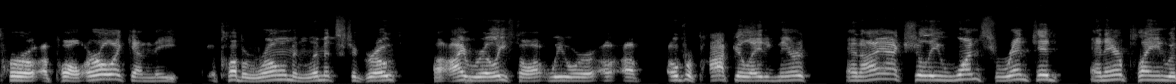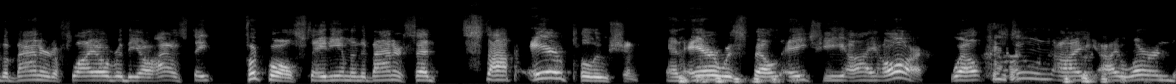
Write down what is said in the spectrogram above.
per, uh, Paul Ehrlich and the Club of Rome and Limits to Growth. Uh, I really thought we were uh, overpopulating the earth. And I actually once rented an airplane with a banner to fly over the Ohio State football stadium, and the banner said, Stop air pollution. And air was spelled H E I R. Well, soon I, I learned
